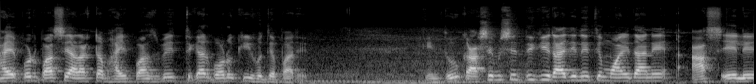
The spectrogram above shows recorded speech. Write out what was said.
ভাইপোর পাশে আর একটা ভাইপো আসবে এর থেকে আর বড়ো কী হতে পারে। কিন্তু কাশেম সিদ্দিকি রাজনীতি ময়দানে আস এলে,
